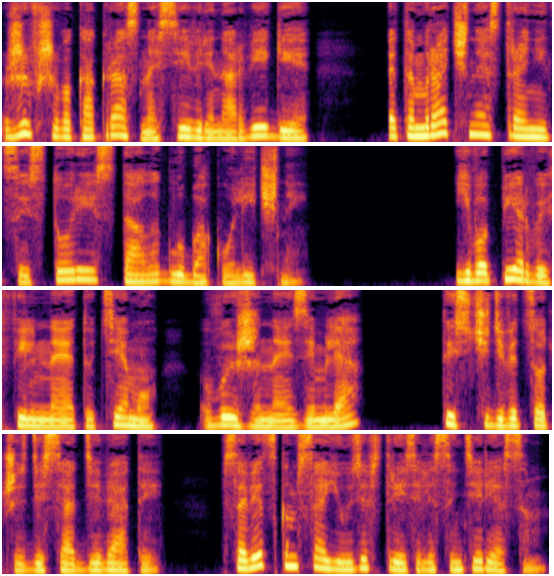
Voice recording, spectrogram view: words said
жившего как раз на севере Норвегии, эта мрачная страница истории стала глубоко личной. Его первый фильм на эту тему «Выжженная земля» 1969 в Советском Союзе встретили с интересом.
